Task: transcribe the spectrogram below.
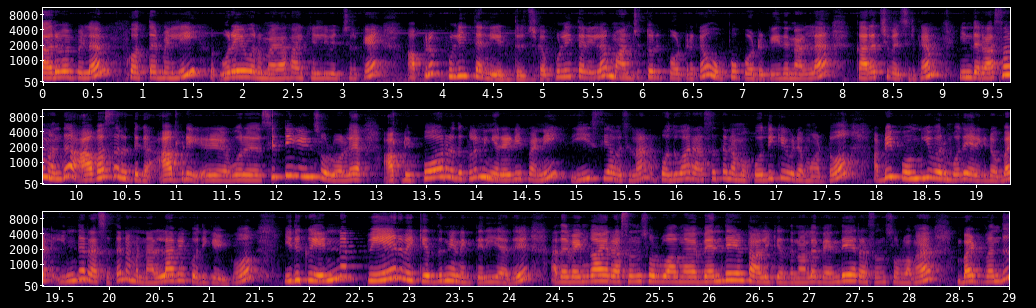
கருவேப்பிலை கொத்தமல்லி ஒரே ஒரு மிளகாய் கிள்ளி வச்சுருக்கேன். அப்புறம் புளி தண்ணி எடுத்து வச்சுருக்கேன். புளி தண்ணியில் மஞ்சத்தூள் போட்டிருக்கேன் உப்பு போட்டிருக்கேன். இதை நல்லா கரைச்சி வச்சுருக்கேன். இந்த ரசம் வந்து அவசரத்துக்கு அப்படி ஒரு சிட்டிகைன்னு சொல்லுவோம்ல அப்படி போடுறதுக்குள்ளே நீங்கள் ரெடி பண்ணி ஈஸியாக வச்சுக்கலாம் பொதுவாக ரசத்தை நம்ம கொதிக்க விட மாட்டோம். அப்படியே பொங்கி வரும்போதே இறக்கிட்டோம் பட் இந்த ரசத்தை நம்ம நல்லாவே கொதிக்க வைப்போம் இதுக்கு என்ன பேர் வைக்கிறதுன்னு எனக்கு தெரியாது. அதை வெங்காய ரசம்னு சொல்லுவாங்க வெந்தயம் தாளிக்கிறதுனால வெந்தய ரசம்னு சொல்லுவாங்க. பட் வந்து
